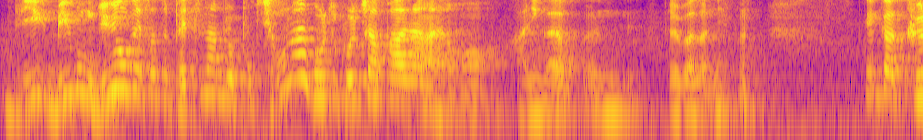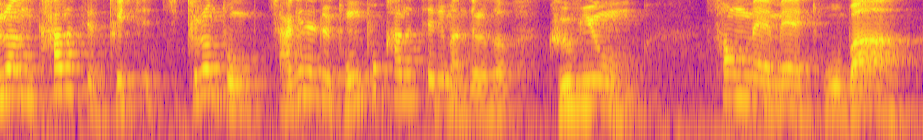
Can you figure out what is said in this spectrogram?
미, 미국 뉴욕에서도 베트남 조폭 정말 골치, 골치 아파하잖아요. 아닌가요? 음, 열받았니? 그러니까 그런 카르텔, 그, 그런 동, 자기네들 동포 카르텔이 만들어서 금융, 성매매, 도박,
